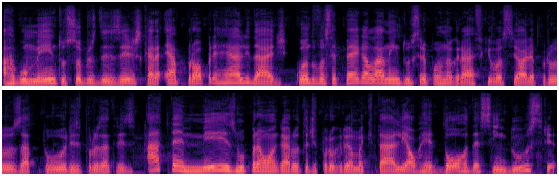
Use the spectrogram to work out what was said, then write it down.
argumento sobre os desejos, cara, é a própria realidade. Quando você pega lá na indústria pornográfica e você olha pros atores e pros atrizes, até mesmo para uma garota de programa que tá ali ao redor dessa indústria,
